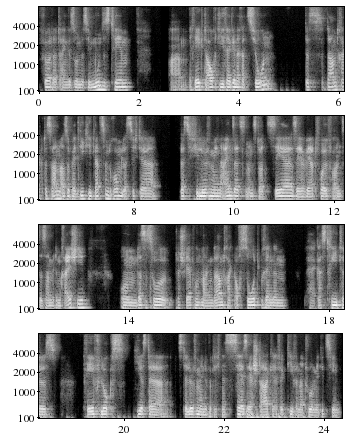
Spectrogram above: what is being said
fördert ein gesundes Immunsystem, ähm, regt auch die Regeneration des Darmtraktes an. Also bei Leaky Gut Syndrom lässt sich der lässt sich die Löwenmähne einsetzen und ist dort sehr, sehr wertvoll, vor allem zusammen mit dem Reishi. Und das ist so der Schwerpunkt Magen-Darm-Trakt, auch Sodbrennen, äh, Gastritis, Reflux. Hier ist der, ist der Löwenmähne wirklich eine sehr, sehr starke, effektive Naturmedizin.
